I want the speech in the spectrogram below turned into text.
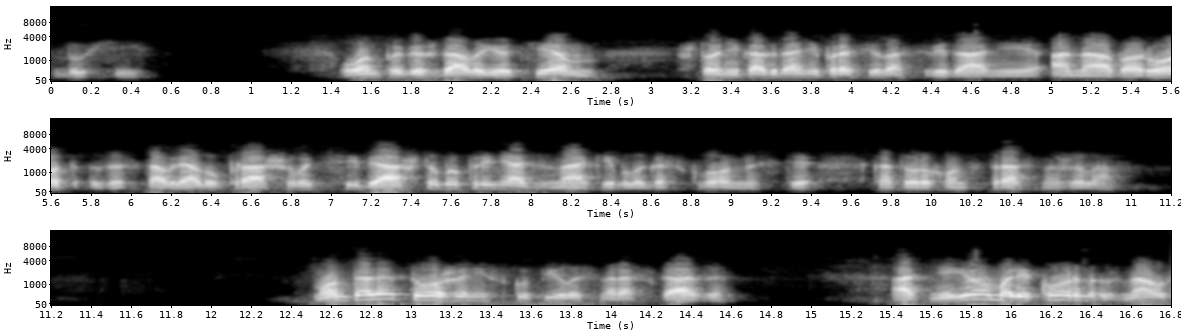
духи. Он побеждал ее тем, что никогда не просил о свидании, а наоборот заставлял упрашивать себя, чтобы принять знаки благосклонности, которых он страстно желал. Монтале тоже не скупилась на рассказы. От нее Маликорн знал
